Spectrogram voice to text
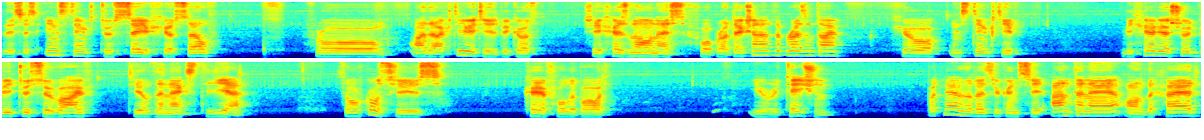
this is instinct to save herself from other activities because she has no nest for protection at the present time. Her instinctive behavior should be to survive till the next year. So of course she is careful about irritation. But nevertheless you can see antennae on the head.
